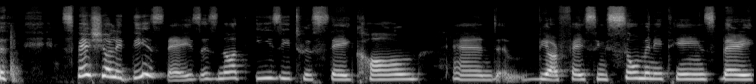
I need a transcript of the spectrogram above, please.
Especially these days, it's not easy to stay calm, and we are facing so many things, very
